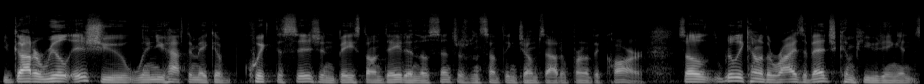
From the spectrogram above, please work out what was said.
you've got a real issue when you have to make a quick decision based on data in those sensors when something jumps out in front of the car. So really kind of the rise of edge computing and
